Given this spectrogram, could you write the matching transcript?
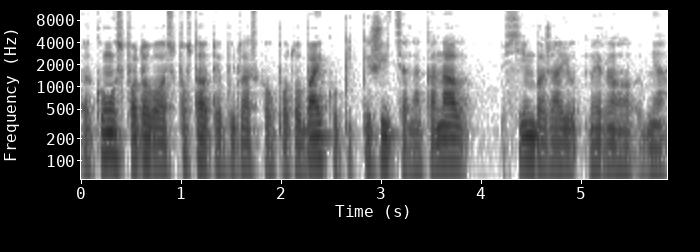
Е, Кому сподобалось, поставте, будь ласка, вподобайку, підпишіться на канал. Всім бажаю мирного дня.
